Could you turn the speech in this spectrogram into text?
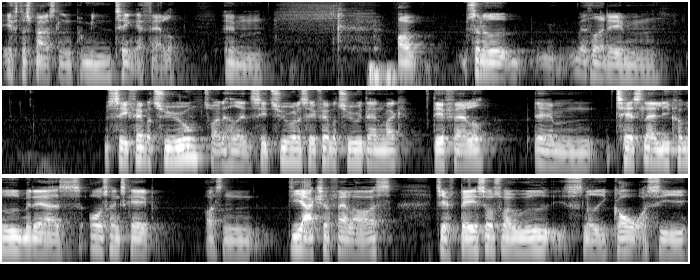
efterspørgselen på mine ting er faldet. Øhm, og sådan noget, hvad hedder det, øhm, C25, tror jeg det hedder, C20 eller C25 i Danmark, det er faldet. Øhm, Tesla er lige kommet ud med deres årsregnskab, og sådan, de aktier falder også. Jeff Bezos var ude sådan noget i går og sige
